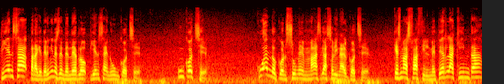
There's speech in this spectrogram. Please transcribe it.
Piensa, para que termines de entenderlo, piensa en un coche. Un coche. ¿Cuándo consume más gasolina el coche? ¿Qué es más fácil? ¿Meter la quinta?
